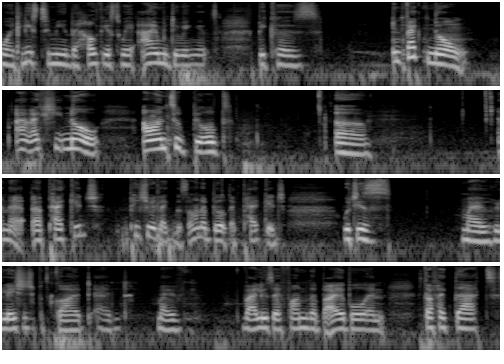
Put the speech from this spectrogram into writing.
or at least to me, the healthiest way I'm doing it. Because, in fact, no, I'm actually, no, I want to build a, an, a package. Picture it like this I want to build a package, which is my relationship with God and my values I found in the Bible and stuff like that.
